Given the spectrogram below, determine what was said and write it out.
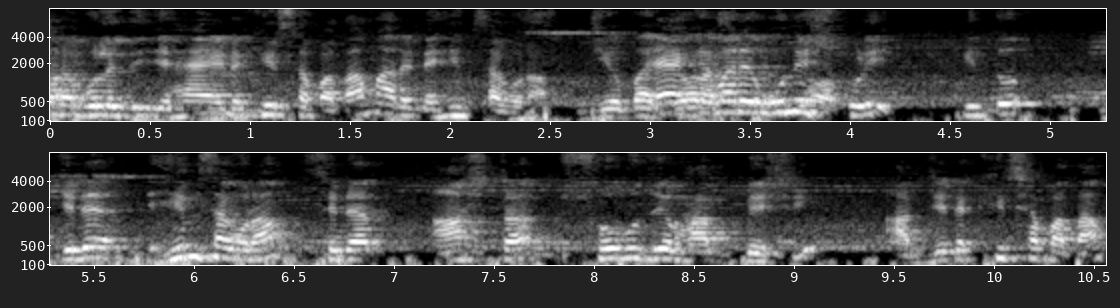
আমরা বলে দিই যে হ্যাঁ এটা খিরসাপাত আম আর এটা হিমসাগর আম। একেবারে উনিশ কুড়ি কিন্তু যেটা হিমসাগর আম সেটার আঁশটা সবুজে ভাব বেশি আর যেটা খিরসাপাত আম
